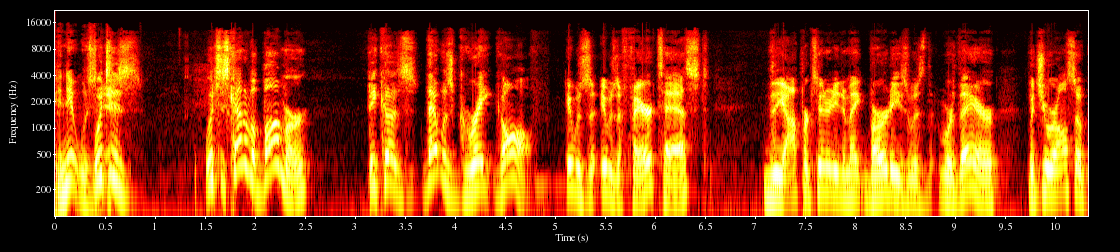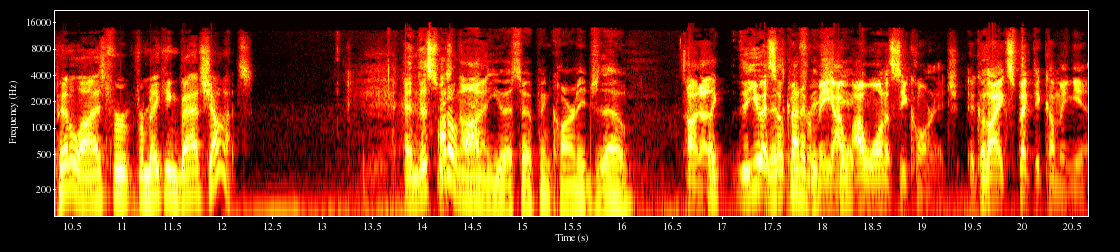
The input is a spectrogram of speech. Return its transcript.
And it was. Which is, which is kind of a bummer because that was great golf. It was, it was a fair test. The opportunity to make birdies was, were there, but you were also penalized for, for making bad shots. And this I don't not, mind the U.S. Open carnage though. Oh no, like, the U.S. Open kind of for me, I, I want to see carnage because I expect it coming in.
